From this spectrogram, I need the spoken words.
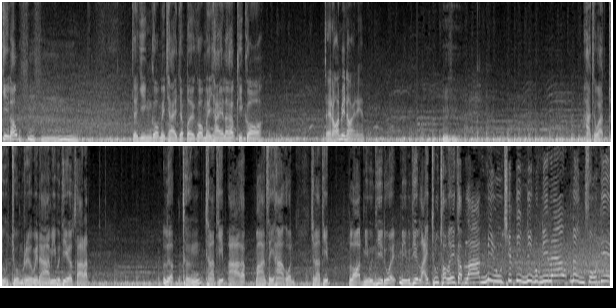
จี้แล้วอื้อหือจะยิงก็ไม่ใช่จะเปิดก็ไม่ใช่แล้วครับคลีกอร์ใจร้อนไปหน่อยนะครับหาจังหวะจู่โจมเร็วไม่น่ามีพื้นที่ครับสหรัฐ เลือกถึงชนะทิพย์อาครับประมาณสี่ห้าคน ชนะทิพย์ลอดมีพื้นที่ด้วย มีพื้นที่ไหลทุกช่องให้กับลานนิวชิปนิ่มนิ่มลูกนี้แล้ว1นศูนย์ที่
